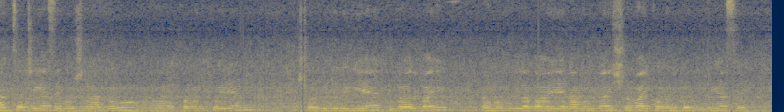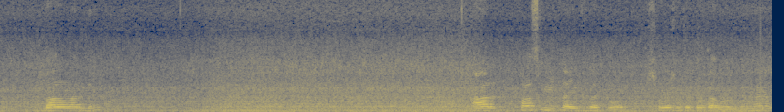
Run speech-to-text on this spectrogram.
আচ্ছা ঠিক আছে, বসুন আপু। কমেন্ট করেন সব ভিডিওতে গিয়ে তুফাইল ভাই, রহমতুল্লাহ ভাই, এনামুল ভাই, সবাই কমেন্ট করবেন ঠিক আছে? ভালো লাগবে। আর পাঁচ মিনিট লাইভ পর সবার সাথে কথা বলব হ্যাঁ?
